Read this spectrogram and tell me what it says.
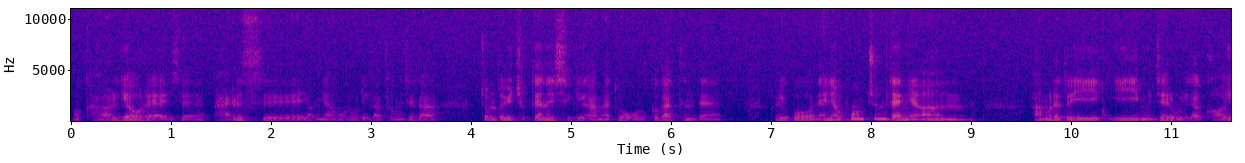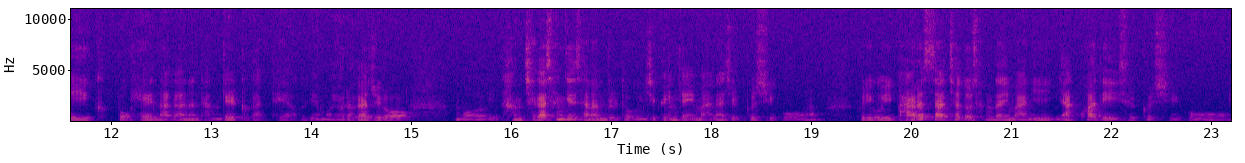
뭐 가을 겨울에 이제 바이러스의 영향으로 우리가 경제가 좀 더 위축되는 시기가 아마 또 올 것 같은데 그리고 내년 봄쯤 되면 아무래도 이, 이 문제를 우리가 거의 극복해 나가는 단계일 것 같아요. 그게 뭐 여러 가지로 뭐 항체가 생긴 사람들도 이제 굉장히 많아질 것이고 그리고 이 바이러스 자체도 상당히 많이 약화돼 있을 것이고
